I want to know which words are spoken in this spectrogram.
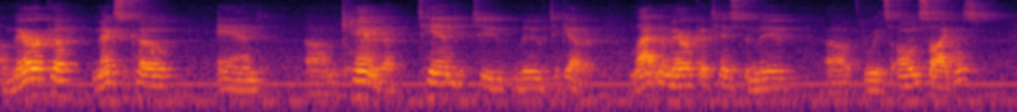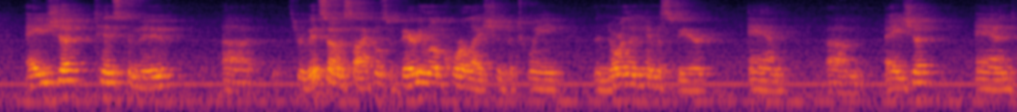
America, Mexico, and um, Canada tend to move together. Latin America tends to move uh, through its own cycles. Asia tends to move uh, through its own cycles, very low correlation between the northern hemisphere and um, Asia, and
